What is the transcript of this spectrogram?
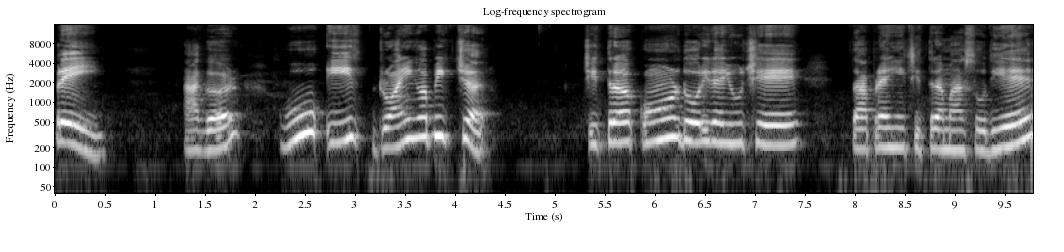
પ્રેઇંગ. આગળ, who is drawing a picture? ચિત્ર કોણ દોરી રહ્યું છે? તો આપણે અહીં ચિત્રમાં શોધીએ.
